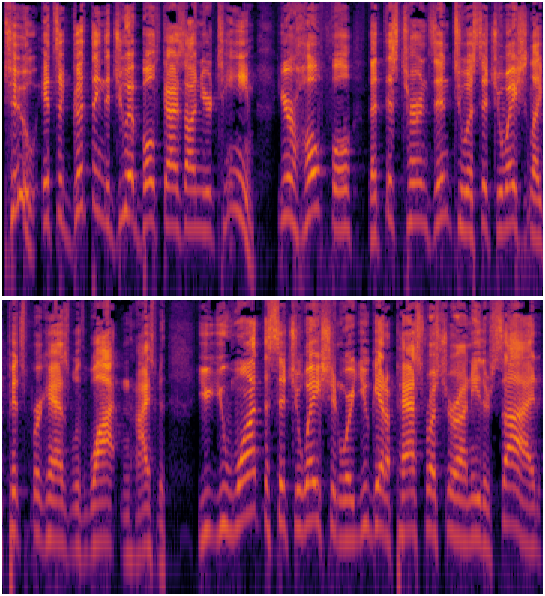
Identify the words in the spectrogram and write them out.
too. It's a good thing that you have both guys on your team. You're hopeful that this turns into a situation like Pittsburgh has with Watt and Highsmith. You you want the situation where you get a pass rusher on either side,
